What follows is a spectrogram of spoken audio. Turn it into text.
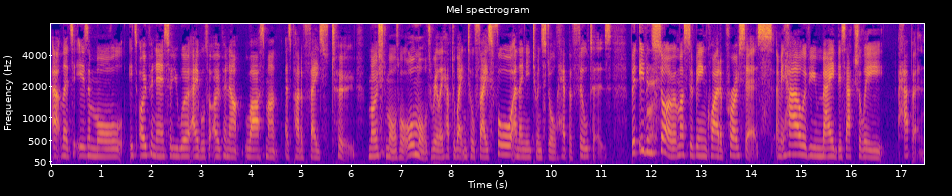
Outlets is a mall, it's open air, so you were able to open up last month as part of phase two. Most malls, well, all malls really have to wait until phase four and they need to install HEPA filters. But even right. so, it must have been quite a process. I mean, how have you made this actually happen?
